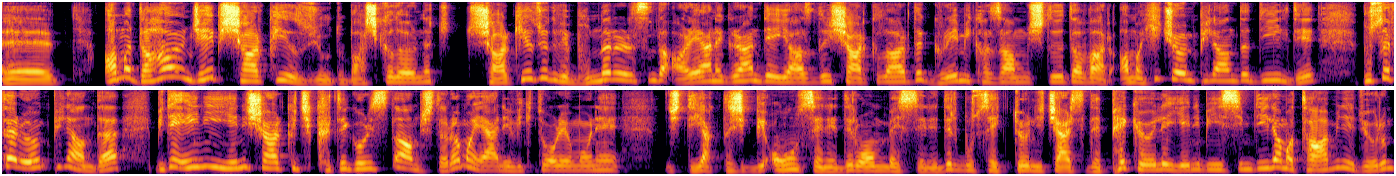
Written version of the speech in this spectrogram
Ee, ama daha önce hep şarkı yazıyordu. Başkalarına şarkı yazıyordu ve bunlar arasında Ariana Grande yazdığı şarkılarda Grammy kazanmışlığı da var. Ama hiç ön planda değildi. Bu sefer ön planda bir de en iyi yeni şarkıcı kategorisini almışlar ama yani Victoria Monet işte yaklaşık bir 10 senedir 15 senedir bu sektörün içerisinde pek öyle yeni bir isim değil ama tahmin ediyorum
